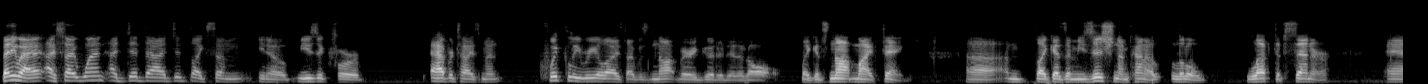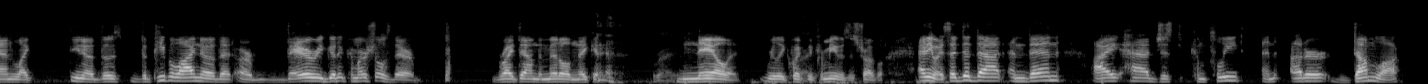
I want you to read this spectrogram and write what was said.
but anyway I, so i went i did that i did like some you know music for advertisement quickly realized i was not very good at it at all like it's not my thing uh, i'm like as a musician i'm kind of a little left of center and like you know those the people i know that are very good at commercials they're right down the middle and they can right. nail it really quickly. Right. For me, it was a struggle. Anyways, I did that, and then I had just complete and utter dumb luck,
